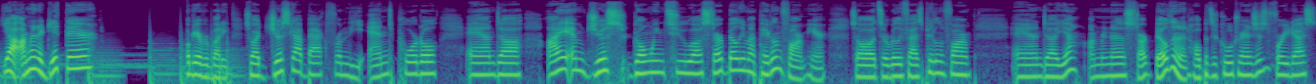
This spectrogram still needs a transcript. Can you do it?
yeah, I'm gonna get there. Okay, everybody. So I just got back from the end portal, and uh, I am just going to uh, start building my piglin farm here. So it's a really fast piglin farm. And uh, yeah, I'm to start building it. Hope it's a cool transition for you guys.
